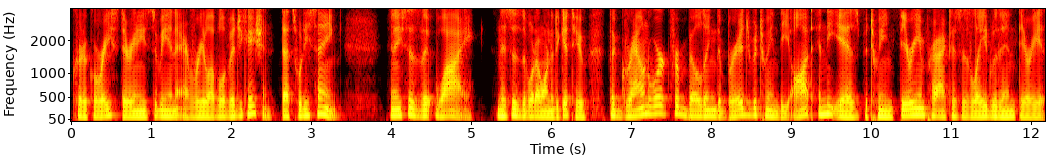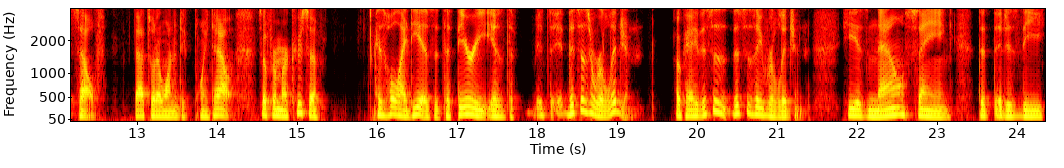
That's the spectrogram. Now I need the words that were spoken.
Critical race theory needs to be in every level of education. That's what he's saying. And he says that why? And this is what I wanted to get to. The groundwork for building the bridge between the ought and the is, between theory and practice, is laid within theory itself. That's what I wanted to point out. So for Marcuse, his whole idea is that the theory is the it, this is a religion. Okay, this is this is a religion. He is now saying that it is the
